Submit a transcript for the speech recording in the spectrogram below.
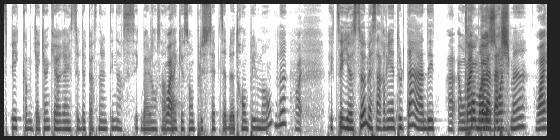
typiques, comme quelqu'un qui aurait un style de personnalité narcissique. Ben là, on s'entend Ouais. qu'ils sont plus susceptibles de tromper le monde, là. Ouais. Fait que, tu sais, il y a ça, mais ça revient tout le temps à des À- au traumas d'attachement. Ouais,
